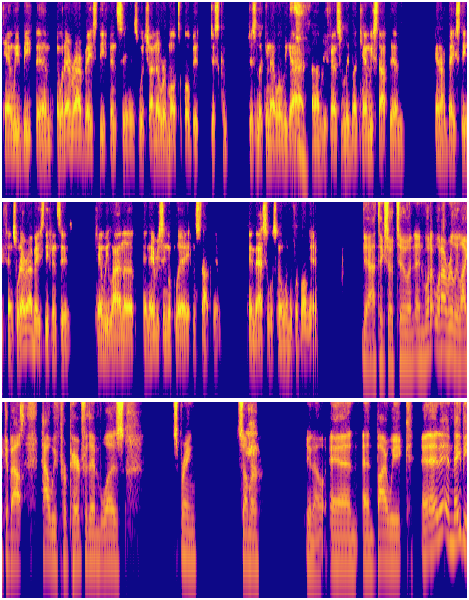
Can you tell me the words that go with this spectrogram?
can we beat them? And whatever our base defense is, which I know we're multiple, but just com- just looking at what we got um, defensively, but can we stop them in our base defense? Whatever our base defense is, can we line up in every single play and stop them? And that's what's going to win the football game. Yeah, I think so too. And and what what I really like about how we've prepared for them was spring, summer, you know, and and bye week, and and maybe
